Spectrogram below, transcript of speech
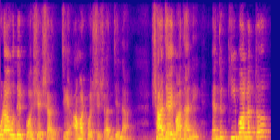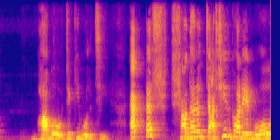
ওরা ওদের পয়সায় সাজছে, আমার পয়সায় সাজছে না। সাজায় বাধা নেই। কিন্তু কী বলো তো ভাবো যে কি বলছি। একটা সাধারণ চাষির ঘরের বউ,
